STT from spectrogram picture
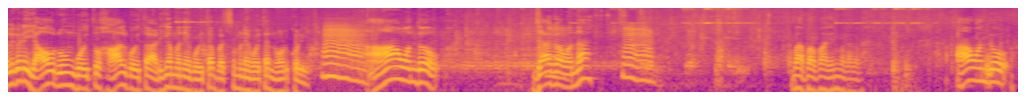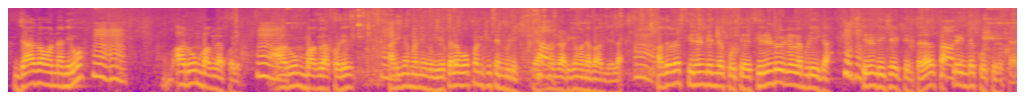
ಒಳಗಡೆ ಯಾವ ರೂಮ್ಗೆ ಹೋಯ್ತು ಹಾಲ್ಗೆ ಹೋಯ್ತಾ ಅಡುಗೆ ಮನೆಗೆ ಹೋಯ್ತಾ ಬಸ್ ಮನೆಗೆ ಹೋಯ್ತಾ ನೋಡ್ಕೊಳ್ಳಿ. ಆ ಒಂದು ಜಾಗವನ್ನು ಬಾ ಬಾ ಬಾ ಏನು ಮಾಡಲ್ಲ. ಆ ಒಂದು ಜಾಗವನ್ನು ನೀವು ಆ ರೂಮ್ ಬಾಗ್ಲಾಕೊಳ್ಳಿ. ಆ ರೂಮ್ ಬಾಗ್ಲಾಕೊಳ್ಳಿ. ಅಡುಗೆ ಮನೆಗೆ ಇವತ್ತೆಲ್ಲ ಓಪನ್ ಕಿಚನ್ ಬಿಡಿ. ಯಾಕಂದ್ರೆ ಅಡುಗೆ ಮನೆ ಬಾಗ್ಲಿಲ್ಲ. ಅದರ ಸಿಲಿಂಡ್ರಿಂದ ಕೂತಿದೆ. ಸಿಲಿಂಡ್ರು ಇರಲ್ಲ ಬಿಡಿ ಈಗ. ಸಿಲಿಂಡರ್ ಈಚೆ ಇಟ್ಟಿರ್ತಾರೆ. ಅದು ತಪ್ಪಲೆಯಿಂದ ಕೂತಿರುತ್ತೆ.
